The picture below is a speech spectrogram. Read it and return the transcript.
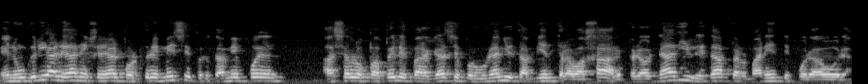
En Hungría le dan en general por tres meses, pero también pueden hacer los papeles para quedarse por un año y también trabajar, pero nadie les da permanente por ahora.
